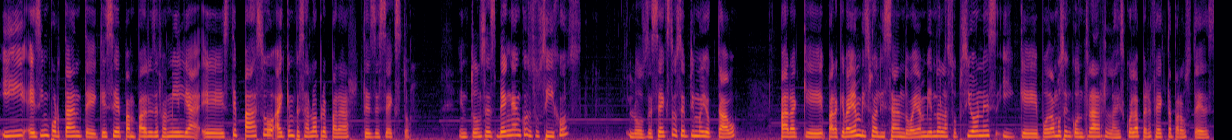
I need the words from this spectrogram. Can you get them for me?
y es importante que sepan, padres de familia, este paso hay que empezarlo a preparar desde sexto. Entonces vengan con sus hijos, los de sexto, séptimo y octavo, para que, para que vayan visualizando, vayan viendo las opciones y que podamos encontrar la escuela perfecta para ustedes.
